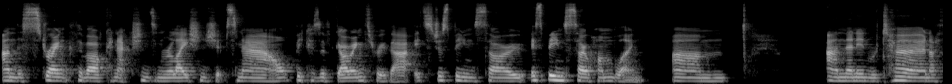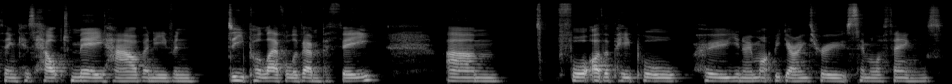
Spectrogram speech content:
and the strength of our connections and relationships now because of going through that, it's just been so, it's been so humbling. Um, and then in return, I think has helped me have an even deeper level of empathy um, for other people who, you know, might be going through similar things.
